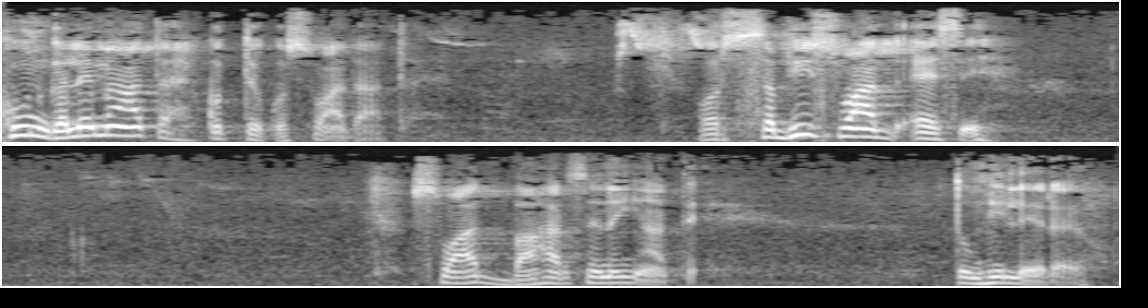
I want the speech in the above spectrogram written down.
खून गले में आता है, कुत्ते को स्वाद आता है। और सभी स्वाद ऐसे स्वाद बाहर से नहीं आते, तुम ही ले रहे हो।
